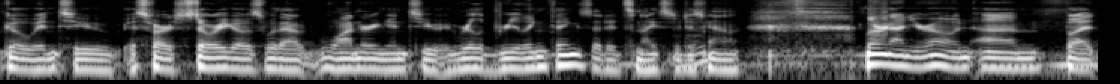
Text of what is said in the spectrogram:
go into as far as story goes without wandering into really reeling things. That it's nice to just kind of learn on your own. Um, but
